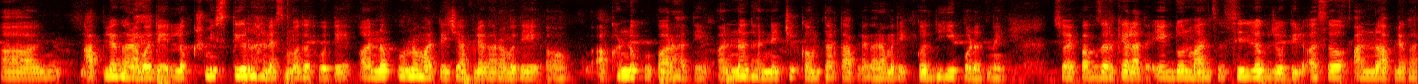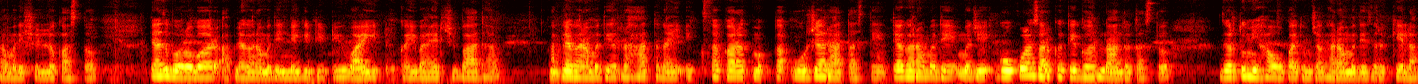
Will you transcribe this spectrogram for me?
आपल्या घरामध्ये लक्ष्मी स्थिर राहण्यास मदत होते. अन्नपूर्ण मातेची आपल्या घरामध्ये अखंड कृपा राहते. अन्नधान्याची कमतरता आपल्या घरामध्ये कधीही पडत नाही. स्वयंपाक जर केला तर एक दोन माणसं शिल्लक जेवतील असं अन्न आपल्या घरामध्ये शिल्लक असतं. त्याचबरोबर आपल्या घरामध्ये निगेटिव्हिटी वाईट काही बाहेरची बाधा आपल्या घरामध्ये राहत नाही. एक सकारात्मकता ऊर्जा राहत असते. त्या घरामध्ये म्हणजे गोकुळासारखं ते घर नांदत असतं. जर तुम्ही हा उपाय तुमच्या घरामध्ये जर केला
